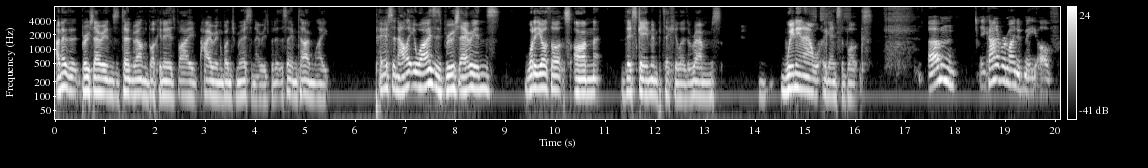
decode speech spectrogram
I know that Bruce Arians turned around the Buccaneers by hiring a bunch of mercenaries, but at the same time, like, personality wise, is Bruce Arians. What are your thoughts on this game in particular, the Rams winning out against the Bucks? Um, it kind of reminded me of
